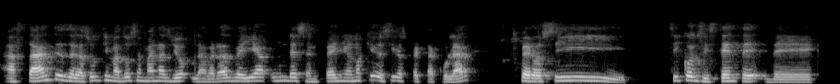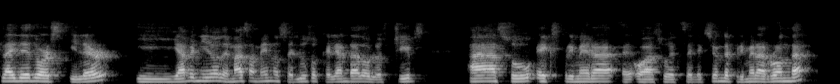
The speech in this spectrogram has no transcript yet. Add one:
hasta antes de las últimas dos semanas yo la verdad veía un desempeño, no quiero decir espectacular, pero sí, sí consistente de Clyde Edwards Hiller y ha venido de más a menos el uso que le han dado los Chiefs a su ex primera o a su ex selección de primera ronda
